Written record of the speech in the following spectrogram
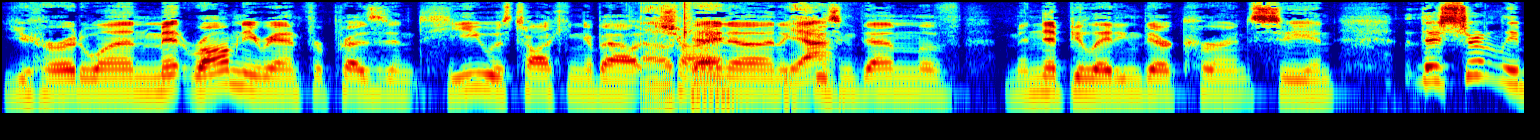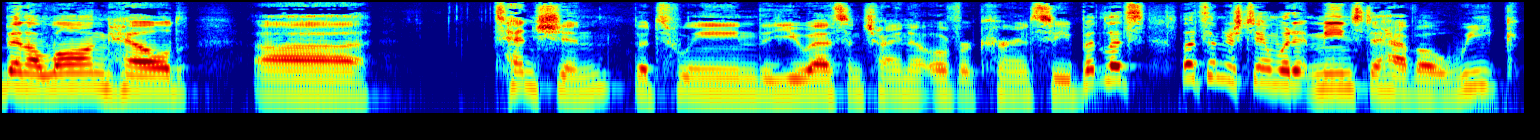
you heard when Mitt Romney ran for president, he was talking about Okay. China and Yeah. accusing them of manipulating their currency. And there's certainly been a long held uh, tension between the U.S. and China over currency. But let's let's understand what it means to have a weak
